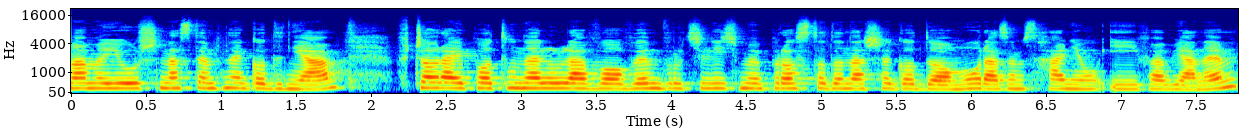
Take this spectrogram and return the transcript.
Mamy już następnego dnia. Wczoraj po tunelu lawowym wróciliśmy prosto do naszego domu razem z Hanią i Fabianem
